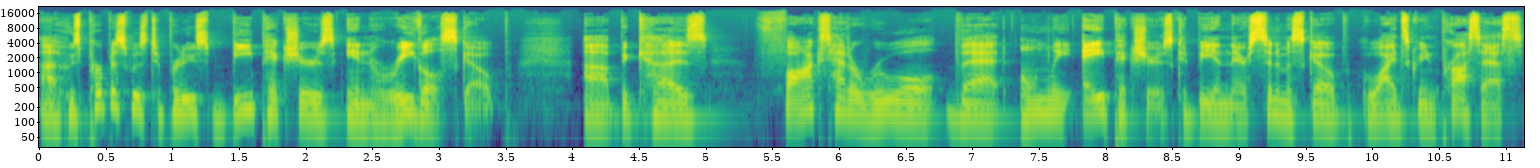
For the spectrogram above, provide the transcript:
uh, whose purpose was to produce B pictures in Regal scope. Uh, because Fox had a rule that only A pictures could be in their CinemaScope widescreen process,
